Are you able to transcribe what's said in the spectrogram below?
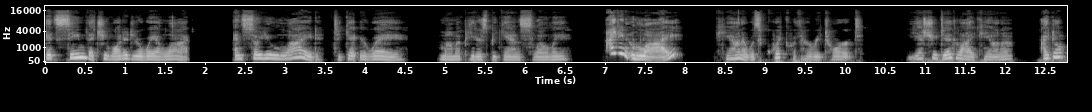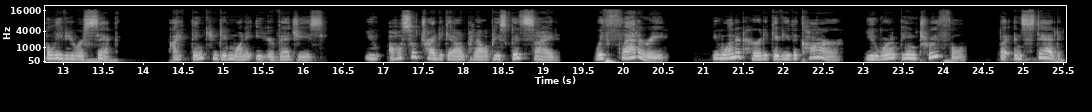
it seemed that you wanted your way a lot, and so you lied to get your way. Mama Peters began slowly. I didn't lie. Kiana was quick with her retort. Yes, you did lie, Kiana. I don't believe you were sick. I think you didn't want to eat your veggies. You also tried to get on Penelope's good side with flattery. You wanted her to give you the car. You weren't being truthful, but instead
